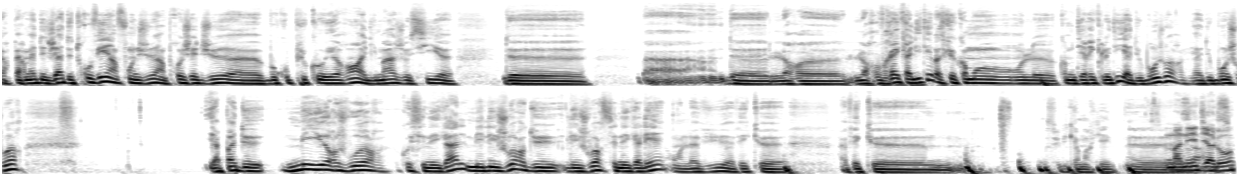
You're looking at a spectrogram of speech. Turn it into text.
leur permettre déjà de trouver un fond de jeu, un projet de jeu beaucoup plus cohérent à l'image aussi de bah, de leur euh, leur vraie qualité parce que comme on, on le comme Derek le dit, il y a du bon joueur, il y a du bon joueur. Il n'y a pas de meilleurs joueurs qu'au Sénégal, mais les joueurs du les joueurs sénégalais, on l'a vu avec euh, avec euh, celui qui a marqué euh, Mané, Diallo.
